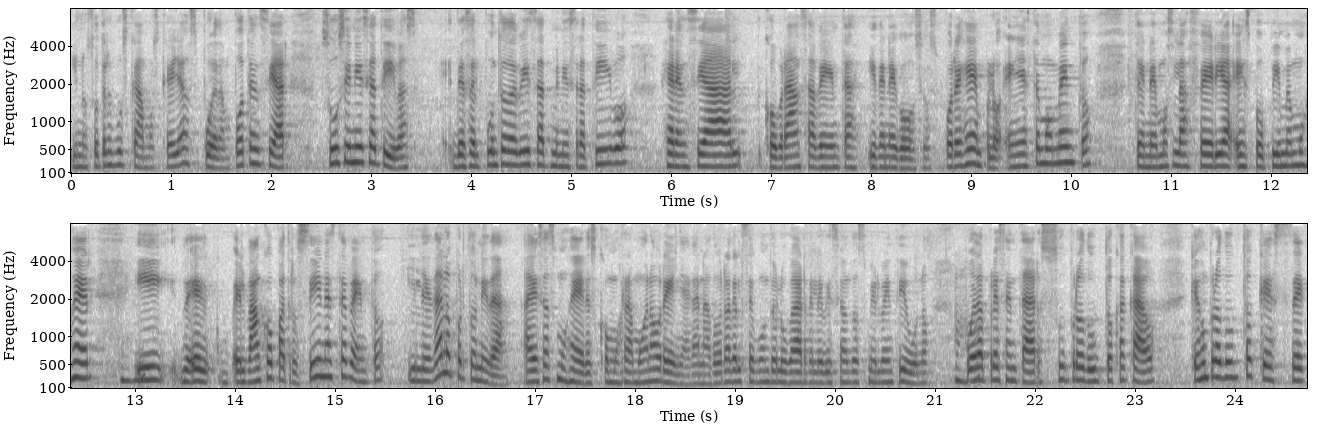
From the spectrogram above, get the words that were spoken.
y nosotros buscamos que ellas puedan potenciar sus iniciativas desde el punto de vista administrativo, gerencial, cobranza, venta y de negocios. Por ejemplo, en este momento tenemos la feria Expo Pyme Mujer y el banco patrocina este evento y le da la oportunidad a esas mujeres como Ramona Oreña, ganadora del segundo lugar de la edición 2021, pueda presentar su producto cacao, que es un producto que se,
